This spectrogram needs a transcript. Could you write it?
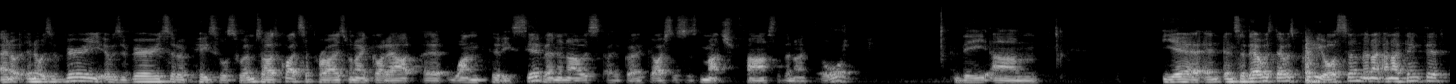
and it, and it was a very it was a very sort of peaceful swim. So I was quite surprised when I got out at 137, and I was gosh, this is much faster than I thought. The um, yeah, and, and so that was that was pretty awesome, and I and I think that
